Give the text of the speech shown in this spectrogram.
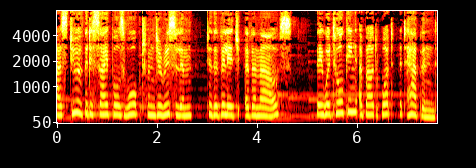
as two of the disciples walked from Jerusalem to the village of Emmaus, they were talking about what had happened.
